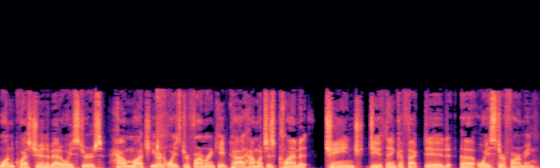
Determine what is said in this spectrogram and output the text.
One question about oysters. How much, you're an oyster farmer in Cape Cod, how much has climate change do you think affected uh, oyster farming?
